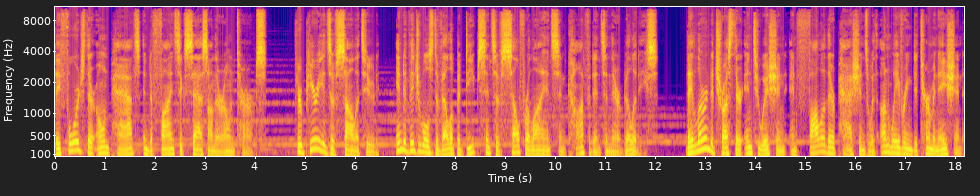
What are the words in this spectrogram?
they forge their own paths and define success on their own terms. Through periods of solitude, individuals develop a deep sense of self-reliance and confidence in their abilities. They learn to trust their intuition and follow their passions with unwavering determination,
